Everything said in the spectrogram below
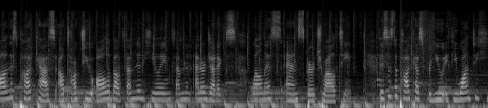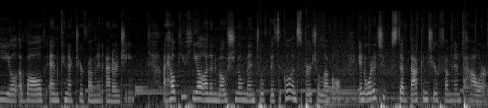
On this podcast, I'll talk to you all about feminine healing, feminine energetics, wellness, and spirituality. This is the podcast for you if you want to heal, evolve, and connect to your feminine energy. I help you heal on an emotional, mental, physical, and spiritual level in order to step back into your feminine power.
